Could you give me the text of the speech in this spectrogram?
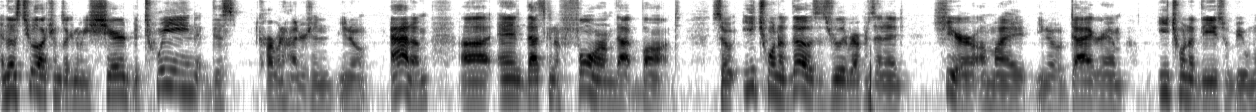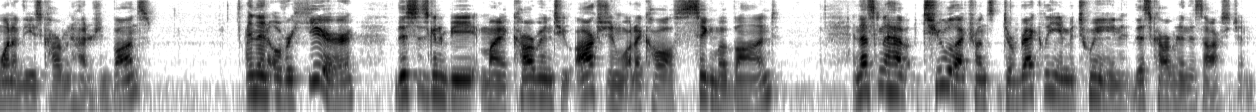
and those two electrons are going to be shared between this carbon hydrogen you know atom uh, and that's going to form that bond so each one of those is really represented here on my you know diagram each one of these would be one of these carbon hydrogen bonds and then over here, this is going to be my carbon to oxygen, what I call sigma bond. And that's going to have two electrons directly in between this carbon and this oxygen.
